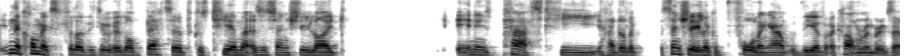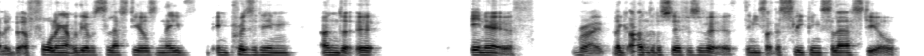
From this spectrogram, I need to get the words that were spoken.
in the comics, I feel like they do it a lot better because Tiamat is essentially like in his past he had a like essentially like a falling out with the other I can't remember exactly, but a falling out with the other Celestials, and they've imprisoned him under Earth, in Earth, right? Like under the surface of Earth, and he's like a sleeping Celestial,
